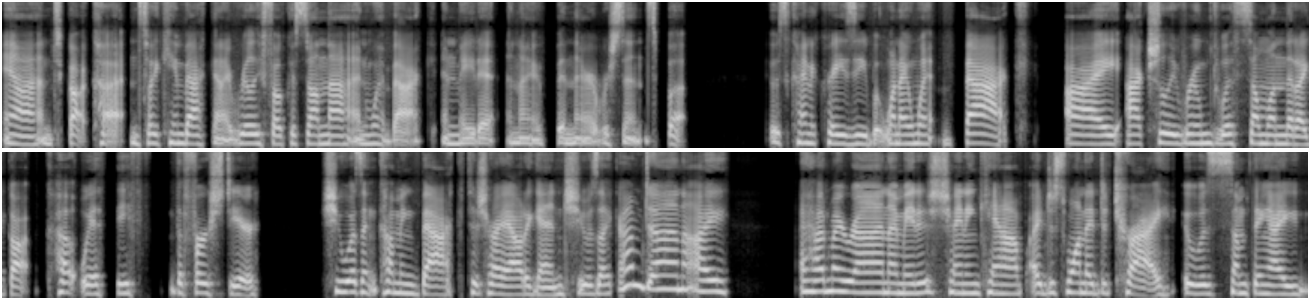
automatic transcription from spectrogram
and got cut. And so I came back and I really focused on that and went back and made it. And I've been there ever since. But it was kind of crazy. But when I went back, I actually roomed with someone that I got cut with the the first year. She wasn't coming back to try out again. She was like, "I'm done. I I had my run. I made it to training camp. I just wanted to try. It was something I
